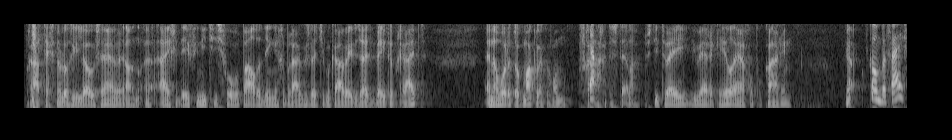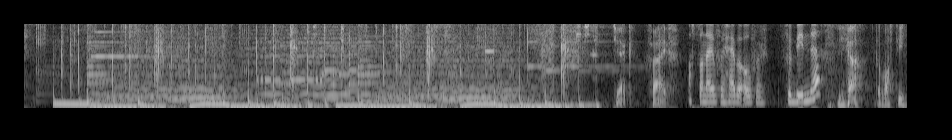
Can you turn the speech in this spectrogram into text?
Praat Ja. technologieloos, hè, eh, eigen definities voor bepaalde dingen gebruiken, zodat je elkaar wederzijds beter begrijpt. En dan wordt het ook makkelijker om vragen te stellen. Dus die twee die werken heel erg op elkaar in. Ja, komen bij vijf. check. Vijf. Als we het dan even hebben over verbinden. Ja, dat was die.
